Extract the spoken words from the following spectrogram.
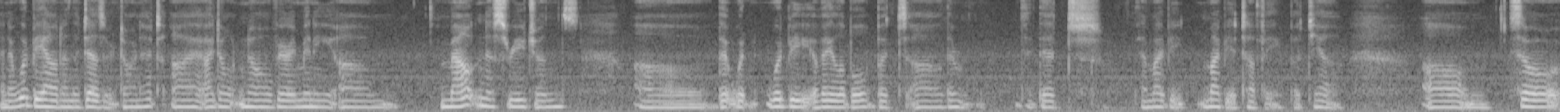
And it would be out in the desert, darn it. I, I don't know very many um, mountainous regions that would would be available, but uh, there that that might be might be a toughie. But yeah, um, so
